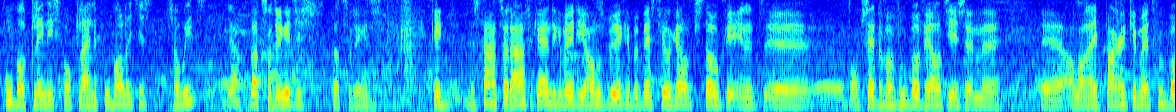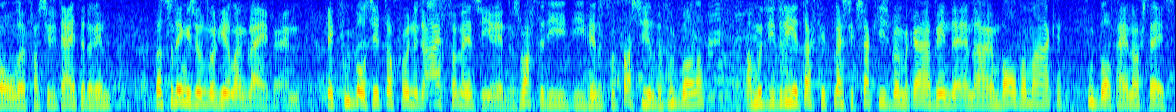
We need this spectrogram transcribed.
voetbalclinics voor kleine voetballetjes, zoiets? Ja, dat soort dingetjes. Dat soort dingetjes. Kijk, de staat Zuid-Afrika en de gemeente Johannesburg hebben best veel geld gestoken in het, het opzetten van voetbalveldjes en allerlei parken met voetbalfaciliteiten erin. Dat soort dingen zullen nog heel lang blijven. En kijk, voetbal zit toch gewoon in de aard van mensen hierin. De zwarten die, die vinden het fantastisch om te voetballen. Maar moet die 83 plastic zakjes bij elkaar vinden en daar een bal van maken, voetbalt hij nog steeds.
